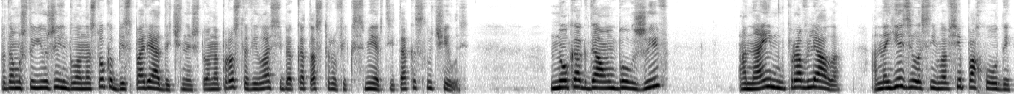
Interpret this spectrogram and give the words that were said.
Потому что ее жизнь была настолько беспорядочной, что она просто вела себя катастрофе, к смерти. И так и случилось. Но когда он был жив, она им управляла. Она ездила с ним во все походы.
